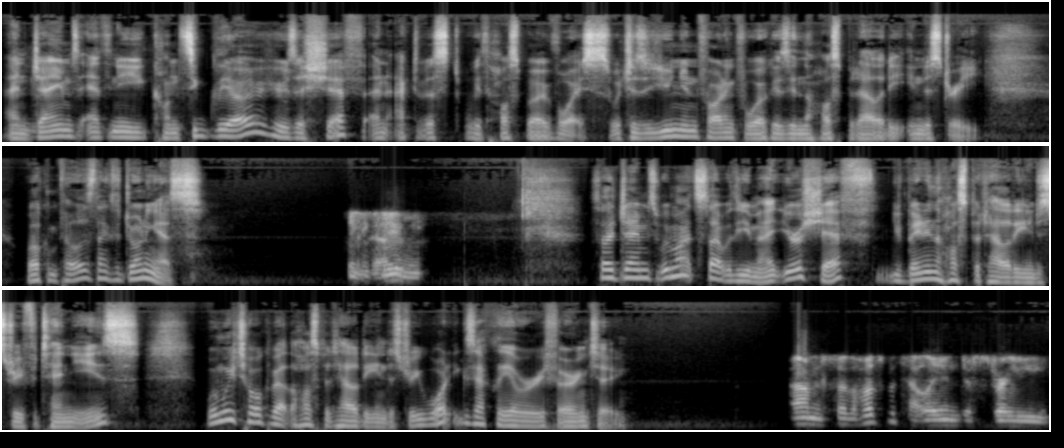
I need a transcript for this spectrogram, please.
and James Anthony Consiglio, who's a chef and activist with Hospo Voice, which is a union fighting for workers in the hospitality industry. Welcome, fellas. Thanks for joining us. Thank you. So, James, we might start with you, mate. You're a chef. You've been in the hospitality industry for 10 years. When we talk about the hospitality industry, what exactly are we referring to? Um, so the hospitality industry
